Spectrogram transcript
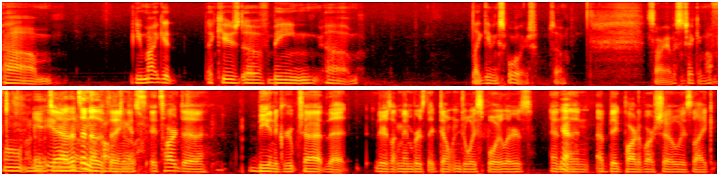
um, you might get accused of being um, like giving spoilers. So sorry, I was checking my phone. I know that's yeah, that's another thing. It's it's hard to be in a group chat that there's like members that don't enjoy spoilers, and Yeah. then a big part of our show is like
